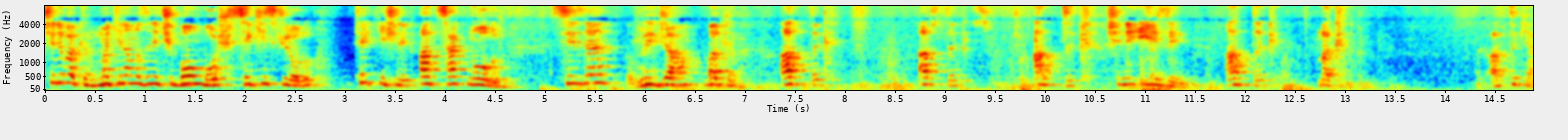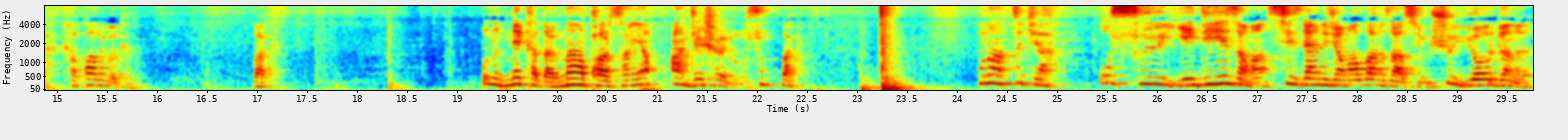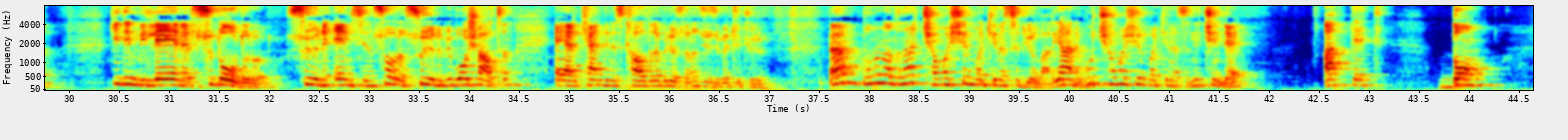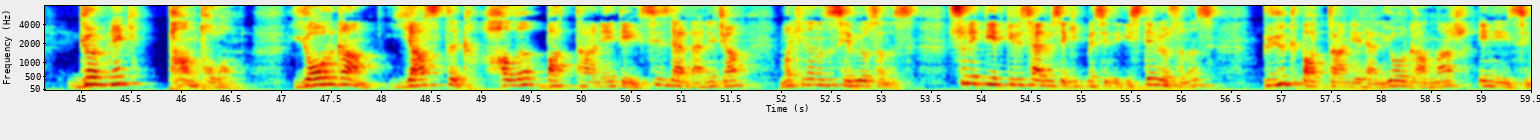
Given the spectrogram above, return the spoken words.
Şimdi bakın makinamızın içi bomboş 8 kiloluk. Tek kişilik atsak ne olur? Sizden ricam bakın attık attık attık. Şimdi iyi izleyin. Attık bakın. Bak, attık ya kapağa bir bakın. Bak. Bunu ne kadar ne yaparsan yap anca şöyle olursun. Bak. Bunu attık ya. O suyu yediği zaman sizden ricam Allah rızası için şu yorganı gidin bir leğene su doldurun. Suyunu emsin sonra suyunu bir boşaltın. Eğer kendiniz kaldırabiliyorsanız yüzüme tükürün. Ben bunun adına çamaşır makinesi diyorlar. Yani bu çamaşır makinesinin içinde atlet, don, gömlek, pantolon, yorgan, yastık, halı, battaniye değil. Sizlerden ricam makinenizi seviyorsanız, sürekli yetkili servise gitmesini istemiyorsanız büyük battaniyeler, yorganlar en iyisi.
